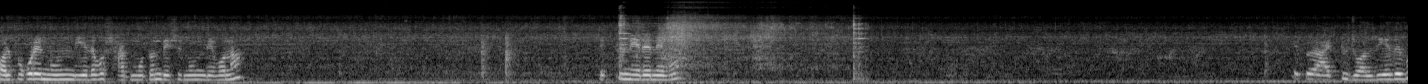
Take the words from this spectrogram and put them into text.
অল্প করে নুন দিয়ে দেবো, স্বাদ মতন বেশি নুন দেব না। একটু নেড়ে নেব। এরপর আর একটু জল দিয়ে দেব।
